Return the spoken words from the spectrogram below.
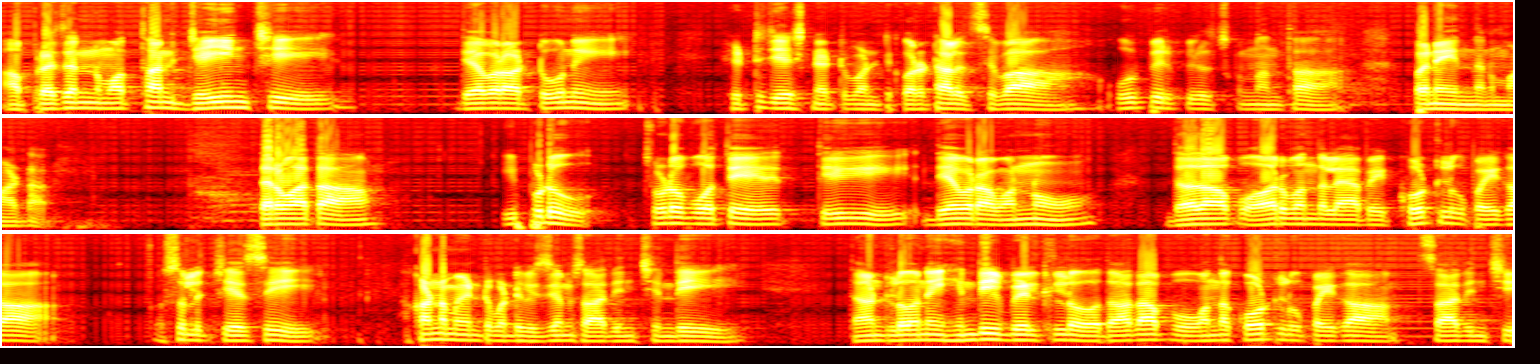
ఆ ప్రెజర్ని మొత్తాన్ని జయించి దేవరా టూని హిట్ చేసినటువంటి కొరటాల శివ ఊపిరి పీల్చుకున్నంత పని అయిందనమాట తర్వాత ఇప్పుడు చూడబోతే తిరిగి దేవరా వన్ను దాదాపు ఆరు వందల యాభై కోట్లకు పైగా వసూలు చేసి అఖండమైనటువంటి విజయం సాధించింది. దాంట్లోనే హిందీ బెల్ట్లో దాదాపు వంద కోట్లకు పైగా సాధించి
